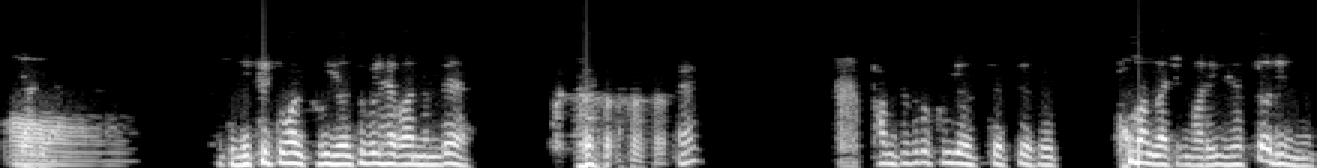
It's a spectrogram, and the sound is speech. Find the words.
어. 그래서 며칠 동안 그 연습을 해봤는데, 예? 밤새도록 그 연습했어요. 그 포만 가지고 말이죠. 위에서 떨리는.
